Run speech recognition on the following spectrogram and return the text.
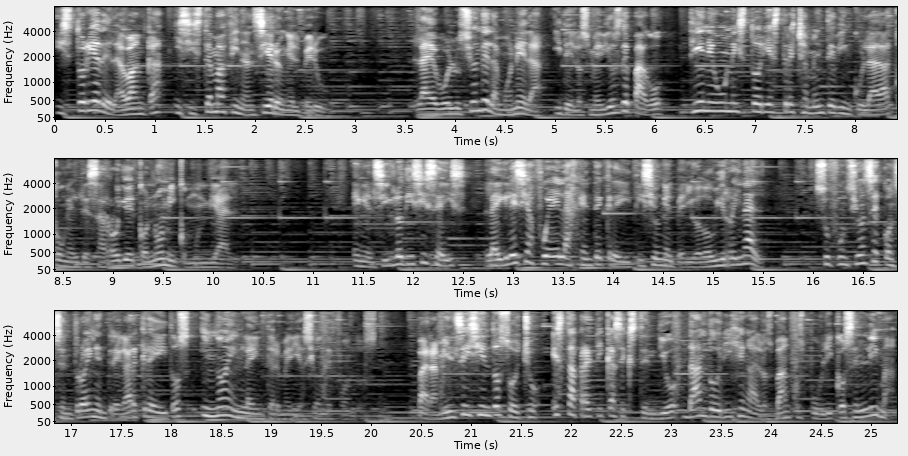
Historia de la banca y sistema financiero en el Perú. La evolución de la moneda y de los medios de pago tiene una historia estrechamente vinculada con el desarrollo económico mundial. En el siglo XVI, la Iglesia fue el agente crediticio en el periodo virreinal. Su función se concentró en entregar créditos y no en la intermediación de fondos. Para 1608, esta práctica se extendió dando origen a los bancos públicos en Lima,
